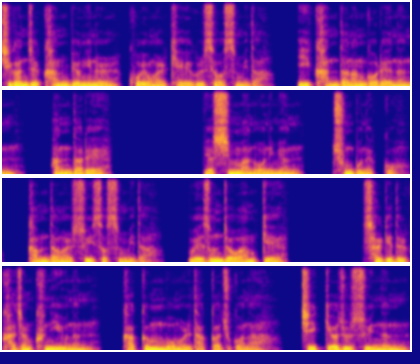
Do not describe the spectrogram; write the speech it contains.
시간제 간병인을 고용할 계획을 세웠습니다. 이 간단한 거래는 한 달에 몇십만 원이면 충분했고 감당할 수 있었습니다. 외손자와 함께 살게 될 가장 큰 이유는 가끔 몸을 닦아주거나 씻겨줄 수 있는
